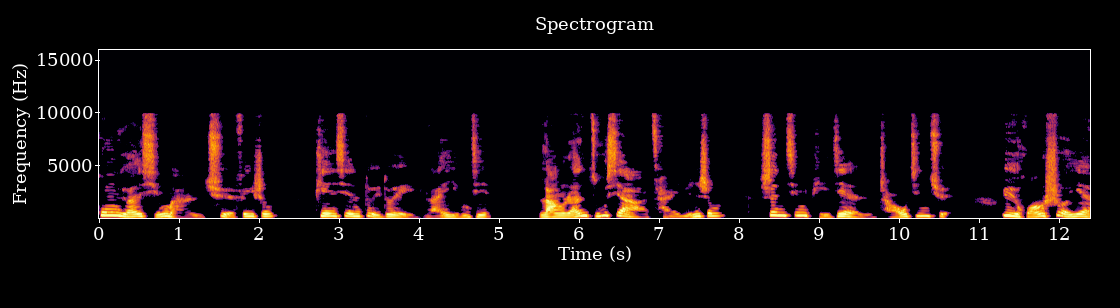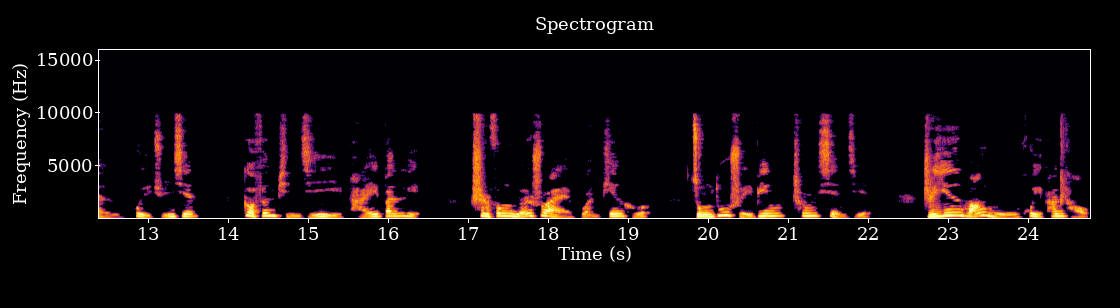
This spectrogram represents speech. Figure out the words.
公园行满雀飞升，天仙对对来迎接。朗然足下彩云生，身轻体健朝金阙。玉皇设宴会群仙，各分品级排班列。赤峰元帅管天河，总督水兵称献节。只因王母会蟠桃，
